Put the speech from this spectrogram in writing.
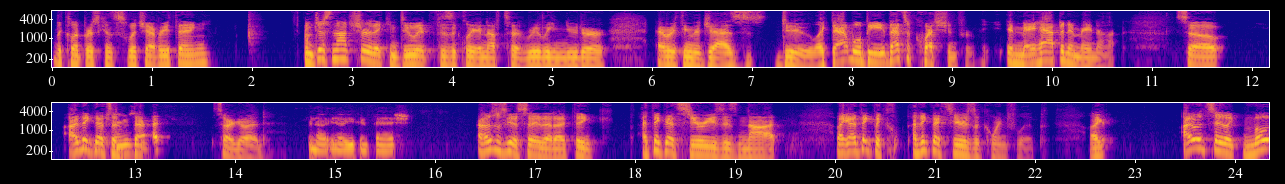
the Clippers can switch everything. I'm just not sure they can do it physically enough to really neuter everything the Jazz do. Like that will be that's a question for me. It may happen, it may not. So I think that's a. That, of- sorry, go ahead no, you know, you can finish. I was just gonna say that I think I think that series is not like I think the I think that series is a coin flip. Like I would say like mo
